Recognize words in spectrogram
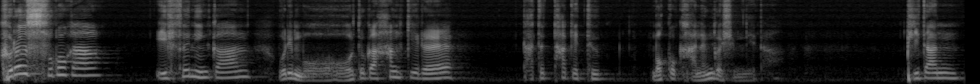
그런 수고가 있으니까 우리 모두가 한 끼를 따뜻하게 먹고 가는 것입니다. 비단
